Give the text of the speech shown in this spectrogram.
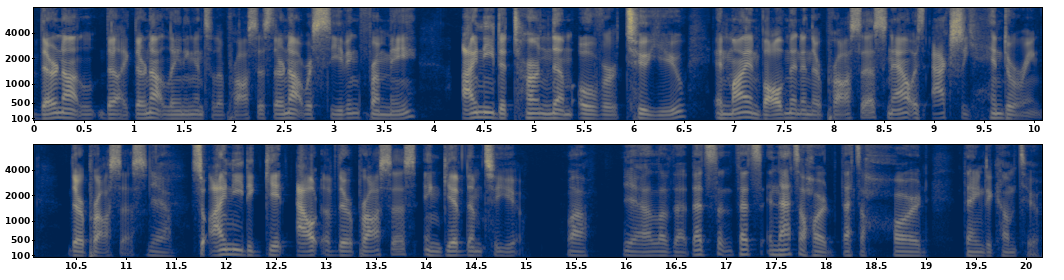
they're not they're like they're not leaning into the process. They're not receiving from me. I need to turn them over to you and my involvement in their process now is actually hindering their process. Yeah. So I need to get out of their process and give them to you. Wow. Yeah, I love that. That's that's and that's a hard that's a hard thing to come to.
